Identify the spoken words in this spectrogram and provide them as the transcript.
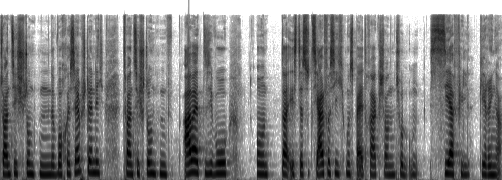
20 Stunden in der Woche selbstständig, 20 Stunden arbeiten sie wo und da ist der Sozialversicherungsbeitrag schon, schon um sehr viel geringer.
